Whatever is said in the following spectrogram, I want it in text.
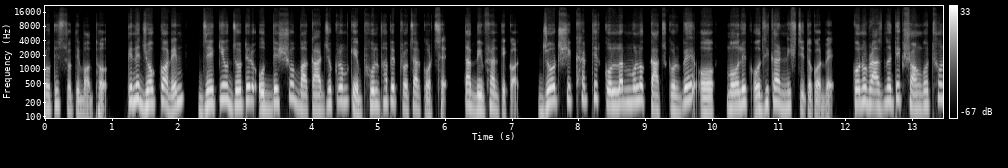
প্রতিশ্রুতিবদ্ধ। তিনি যোগ করেন যে কেউ জোটের উদ্দেশ্য বা কার্যক্রমকে ভুলভাবে প্রচার করছে তা বিভ্রান্তিকর। জোট শিক্ষার্থীর কল্যাণমূলক কাজ করবে ও মৌলিক অধিকার নিশ্চিত করবে। কোনো রাজনৈতিক সংগঠন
